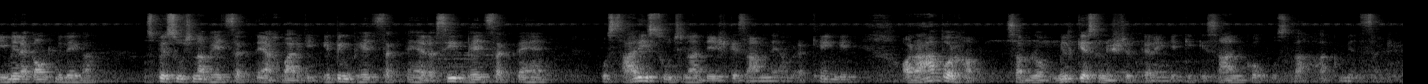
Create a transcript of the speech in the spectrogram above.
ईमेल अकाउंट मिलेगा। उस पर सूचना भेज सकते हैं, अखबार की क्लिपिंग भेज सकते हैं, रसीद भेज सकते हैं। वो सारी सूचना देश के सामने हम रखेंगे और आप और हम सब लोग मिलकर सुनिश्चित करेंगे कि किसान को उसका हक मिल सके।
